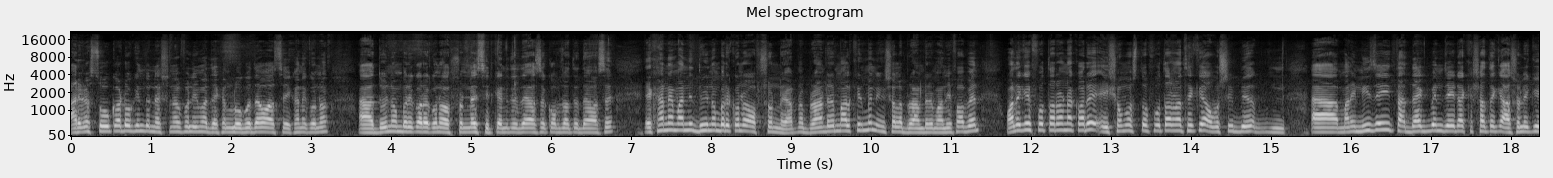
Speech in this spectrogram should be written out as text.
আর এটা চৌকাটও কিন্তু ন্যাশনাল ফলিমার দেখেন লোগো দেওয়া আছে। এখানে কোনো দুই নম্বরে করার কোনো অপশন নেই। সিটকানিতে দেওয়া আছে, কবজাতে দেওয়া আছে। এখানে মানে দুই নম্বরে কোনো অপশন নেই। আপনার ব্র্যান্ডের মাল কিনবেন ইনশাল্লাহ ব্র্যান্ডের মালই পাবেন। অনেকে প্রতারণা করে, এই সমস্ত প্রতারণা থেকে অবশ্যই মানে নিজেই দেখবেন যে এটার সাথে কি আসলে কি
